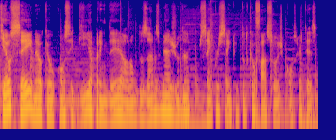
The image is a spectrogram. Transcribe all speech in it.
que eu sei, né, o que eu consegui aprender ao longo dos anos me ajuda 100% em tudo que eu faço hoje, com certeza.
